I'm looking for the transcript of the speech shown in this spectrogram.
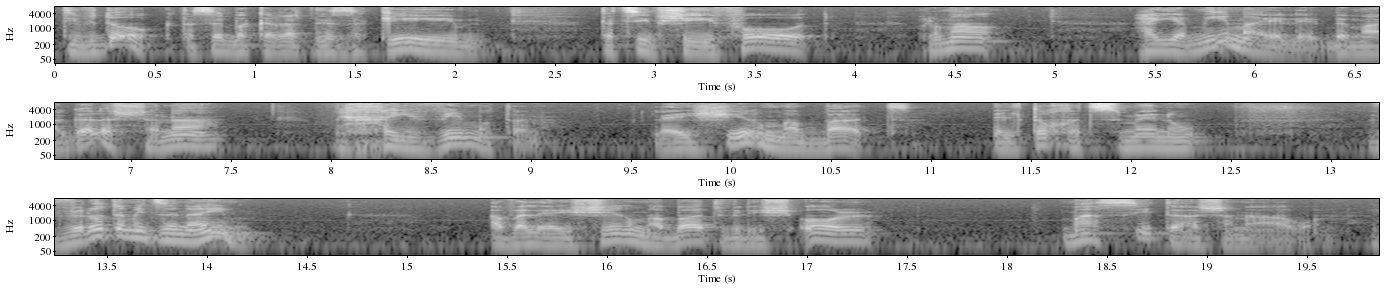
תבדוק, תעשה בקרת נזקים, תציב שאיפות. כלומר, הימים האלה במעגל השנה מחייבים אותנו להישיר מבט אל תוך עצמנו, ולא תמיד זה נעים, אבל להישיר מבט ולשאול, מה עשית השנה, אהרון? Mm-hmm.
